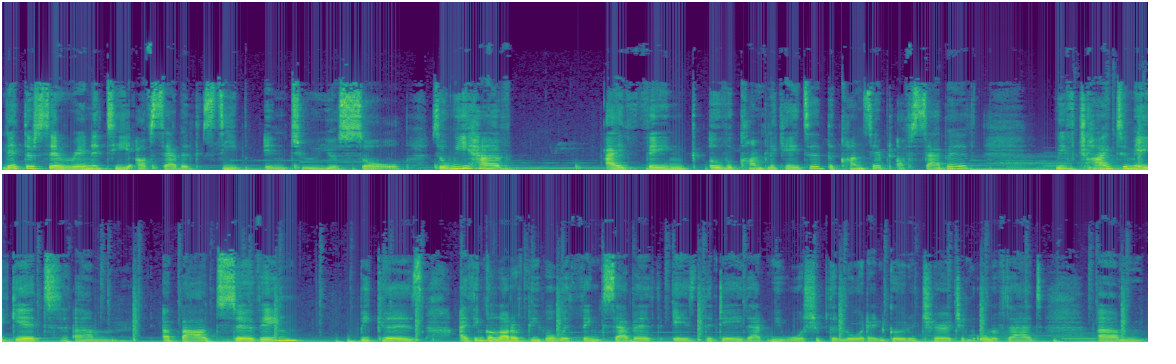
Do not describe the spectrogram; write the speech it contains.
Let the serenity of Sabbath seep into your soul. So, we have, I think, overcomplicated the concept of Sabbath. We've tried to make it um, about serving because I think a lot of people would think Sabbath is the day that we worship the Lord and go to church and all of that. Um,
